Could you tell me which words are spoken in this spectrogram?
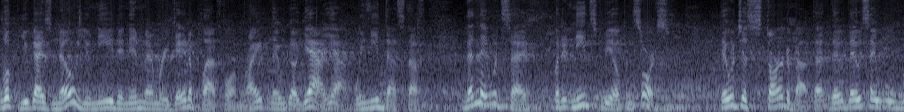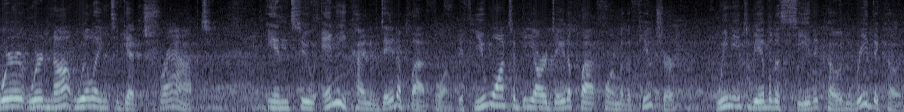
look, you guys know you need an in-memory data platform, right? And they would go, yeah, yeah, we need that stuff. And then they would say, but it needs to be open source. They would just start about that. They, they would say, well, we're, we're not willing to get trapped into any kind of data platform. If you want to be our data platform of the future, we need to be able to see the code and read the code.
